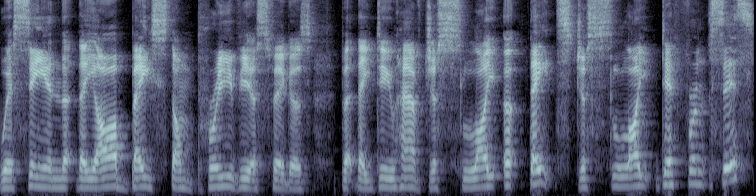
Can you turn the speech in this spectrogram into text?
we're seeing that they are based on previous figures, but they do have just slight updates, just slight differences.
